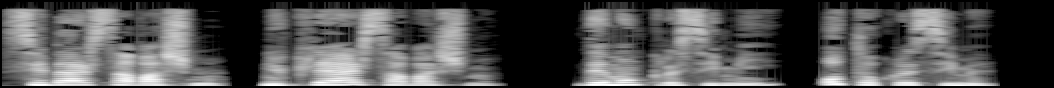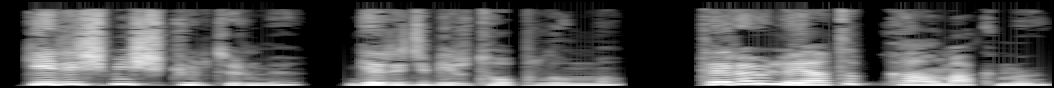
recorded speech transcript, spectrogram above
Siber savaş mı, nükleer savaş mı? Demokrasi mi, otokrasi mi? Gelişmiş kültür mü, gerici bir toplum mu? Terörle yatıp kalmak mı,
